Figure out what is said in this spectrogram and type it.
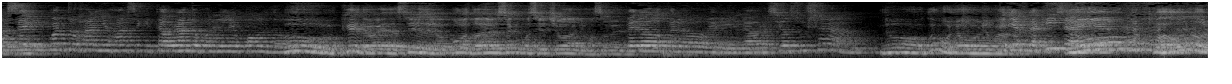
¿Hace cuántos años hace que está orando por el Leopoldo? Uh, ¿qué le voy a decir de Leopoldo? Debe ser como 18 años más o menos. Pero, pero eh, la oración suya. No, ¿cómo no, mi hermano? Ella es ella. No, por favor.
